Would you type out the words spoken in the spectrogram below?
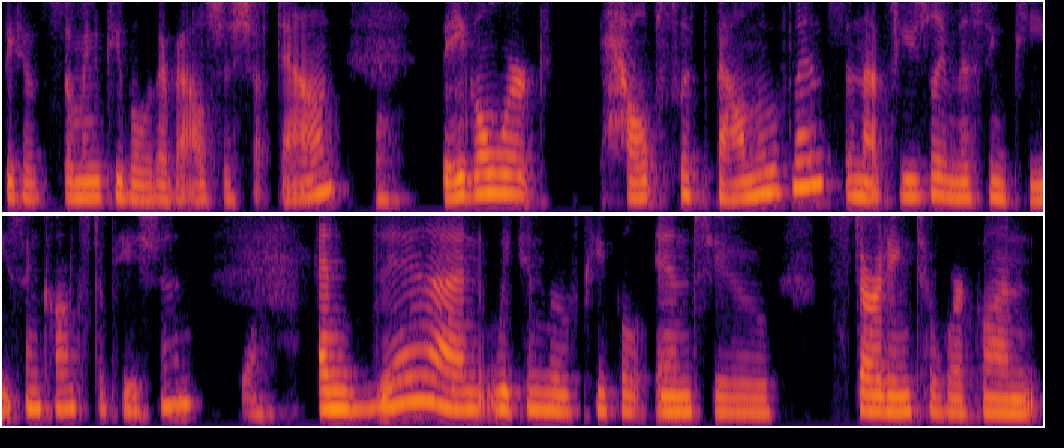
because so many people with their bowels just shut down. Yeah. Vagal work helps with bowel movements, and that's usually a missing piece in constipation. Yeah. And then we can move people into starting to work on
